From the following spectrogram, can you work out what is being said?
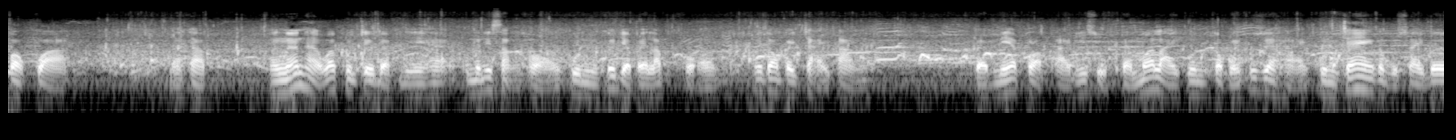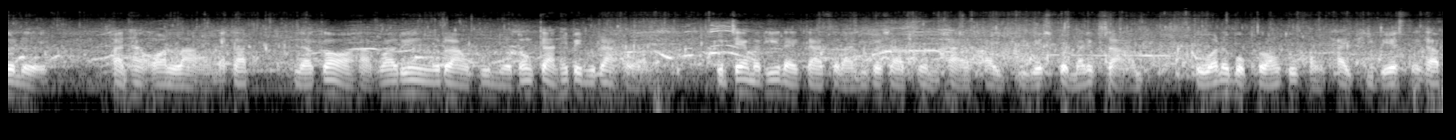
กว่ากว่านะครับดังนั้นหากว่าคุณเจอแบบนี้ฮะคุณไม่ได้สั่งของคุณก็อย่าไปรับของไม่ต้องไปจ่ายตังค์แบบนี้ปลอดภัยที่สุด แต่เมื่อไหร่คุณตกเป็นผู้เสียหาย คุณแจ้งตำรวจไซเบอร์เลยผ่านทางออนไลน์นะครับแล้วก็หากว่าเรื่องราวคุณเนี่ยต้องการให้เป็นอุทาหรณ์ คุณแจ้งมาที่รายการสถานีประชาชนทางไทยพีบีเอสกฎหมายเลขสามหรือว่าระบบร้องทุกข์ของไทยพีบีเอสนะครับ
